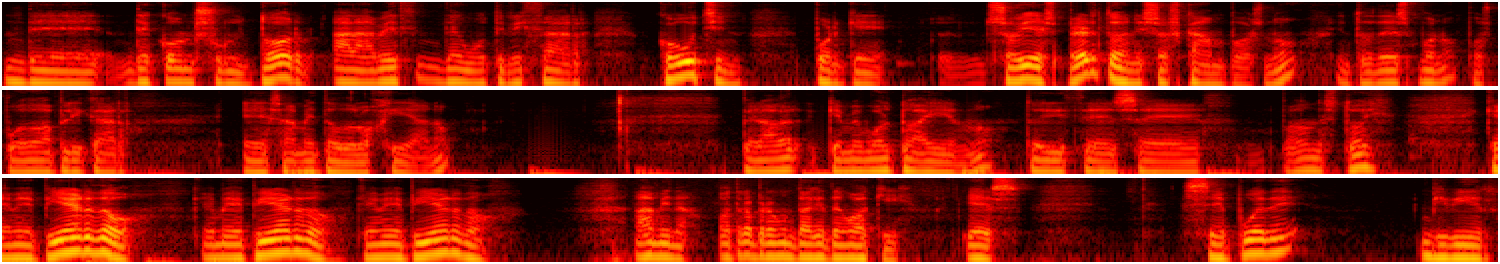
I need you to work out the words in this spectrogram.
de, de consultor a la vez de utilizar coaching. Porque soy experto en esos campos, ¿no? Entonces, bueno, pues puedo aplicar esa metodología, ¿no? Pero a ver, que me he vuelto a ir, ¿no? Te dices, eh, ¿por dónde estoy? Que me pierdo, que me pierdo, que me pierdo. Ah, mira, otra pregunta que tengo aquí es, ¿se puede vivir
